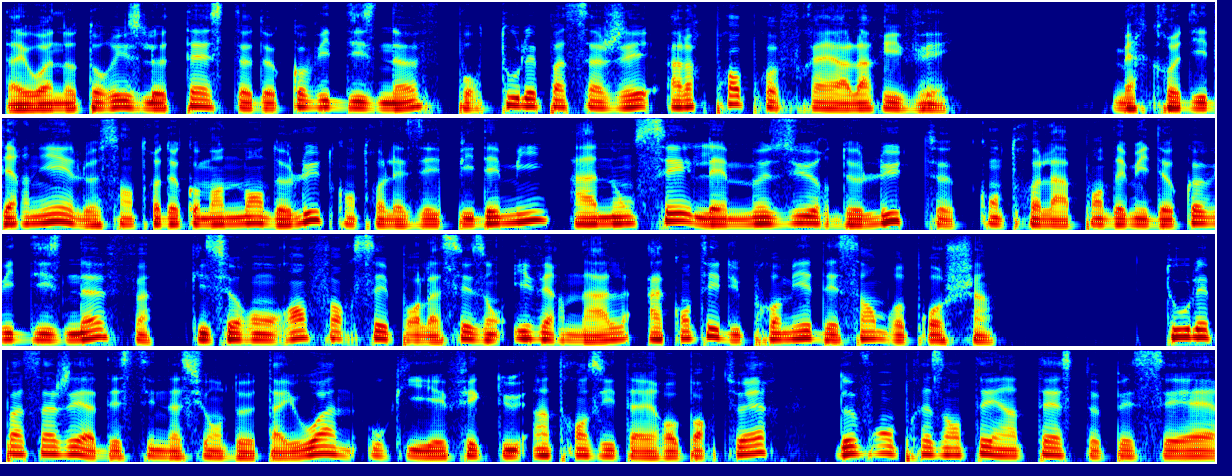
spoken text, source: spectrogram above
Taïwan autorise le test de Covid-19 pour tous les passagers à leurs propres frais à l'arrivée. Mercredi dernier, le Centre de commandement de lutte contre les épidémies a annoncé les mesures de lutte contre la pandémie de Covid-19 qui seront renforcées pour la saison hivernale à compter du 1er décembre prochain. Tous les passagers à destination de Taïwan ou qui effectuent un transit aéroportuaire devront présenter un test PCR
